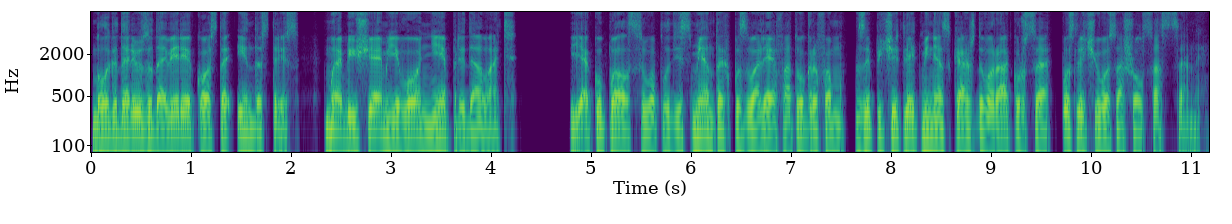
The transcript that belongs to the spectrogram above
Благодарю за доверие Коста Industries. Мы обещаем его не предавать. Я купался в аплодисментах, позволяя фотографам запечатлеть меня с каждого ракурса, после чего сошел со сцены.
